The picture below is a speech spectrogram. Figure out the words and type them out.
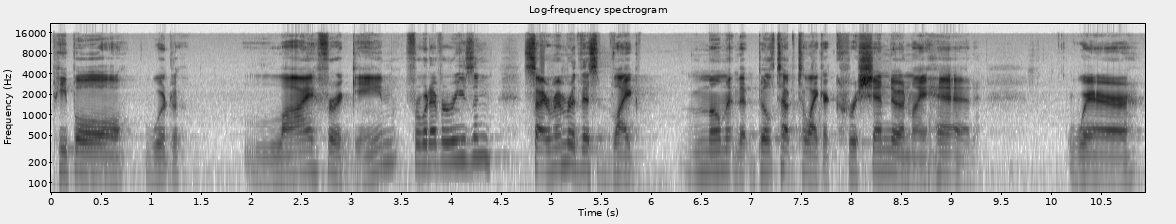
people would lie for a game for whatever reason. So I remember this like moment that built up to like a crescendo in my head where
